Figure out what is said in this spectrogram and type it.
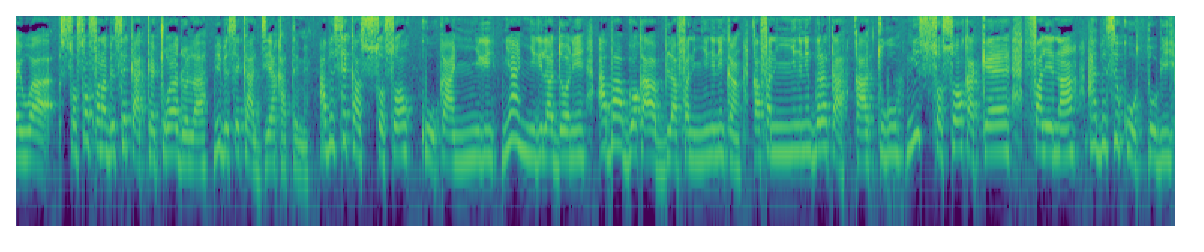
ayiwa sɔsɔ fana bɛ se k'a kɛ cogoya dɔ la min bɛ se k'a diya ka tɛmɛ a bɛ se ka sɔsɔ ko k'a ɲigi n'i y'a ɲigila dɔɔni a b'a bɔ k'a bila fani ɲigini kan ka fani ɲigini gbɛrɛ ta k'a tugu ni sɔsɔ ka kɛ falen na a bɛ se k'o tobi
